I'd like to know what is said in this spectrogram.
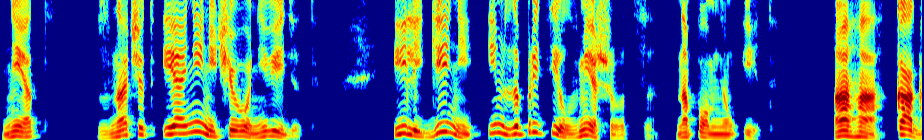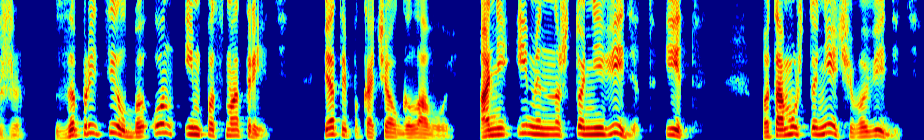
Нет. Значит, и они ничего не видят. Или гений им запретил вмешиваться, напомнил Ит. Ага, как же. Запретил бы он им посмотреть. Пятый покачал головой. Они именно что не видят, Ит. Потому что нечего видеть.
